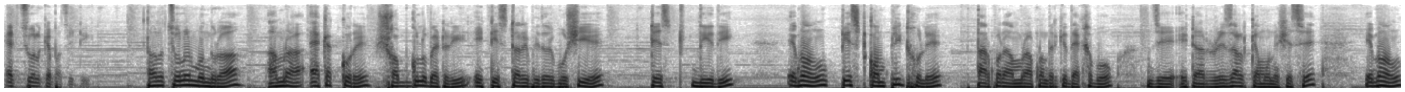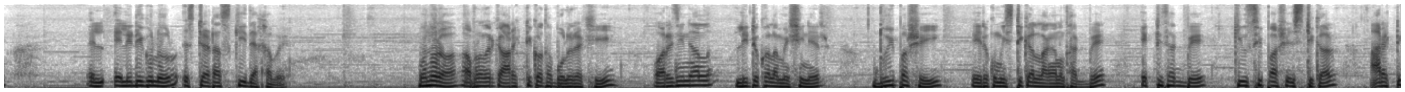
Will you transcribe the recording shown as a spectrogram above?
অ্যাকচুয়াল ক্যাপাসিটি তাহলে চলুন বন্ধুরা, আমরা এক এক করে সবগুলো ব্যাটারি এই টেস্টারের ভিতরে বসিয়ে টেস্ট দিয়ে দিই এবং টেস্ট কমপ্লিট হলে তারপরে আমরা আপনাদেরকে দেখাবো যে এটার রেজাল্ট কেমন এসেছে এবং এলইডিগুলোর স্ট্যাটাস কী দেখাবে। বন্ধুরা, আপনাদেরকে আরেকটি কথা বলে রাখি। অরিজিনাল লিটোকলা মেশিনের দুই পাশেই এরকম স্টিকার লাগানো থাকবে। একটি থাকবে কিউসি পাশ স্টিকার, আরেকটি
